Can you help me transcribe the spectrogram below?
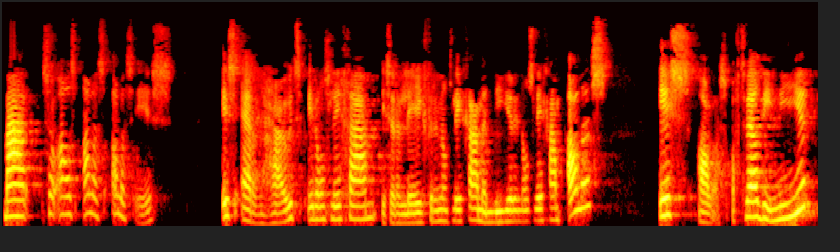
Maar zoals alles alles is, is er een huid in ons lichaam, is er een lever in ons lichaam, een nier in ons lichaam. Alles is alles. Oftewel, die nier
